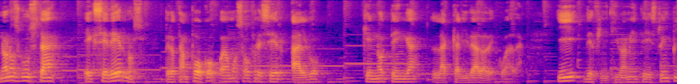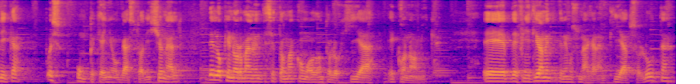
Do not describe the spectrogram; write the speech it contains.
No nos gusta excedernos, pero tampoco vamos a ofrecer algo que no tenga la calidad adecuada y definitivamente esto implica pues un pequeño gasto adicional de lo que normalmente se toma como odontología económica. Eh, definitivamente tenemos una garantía absoluta,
